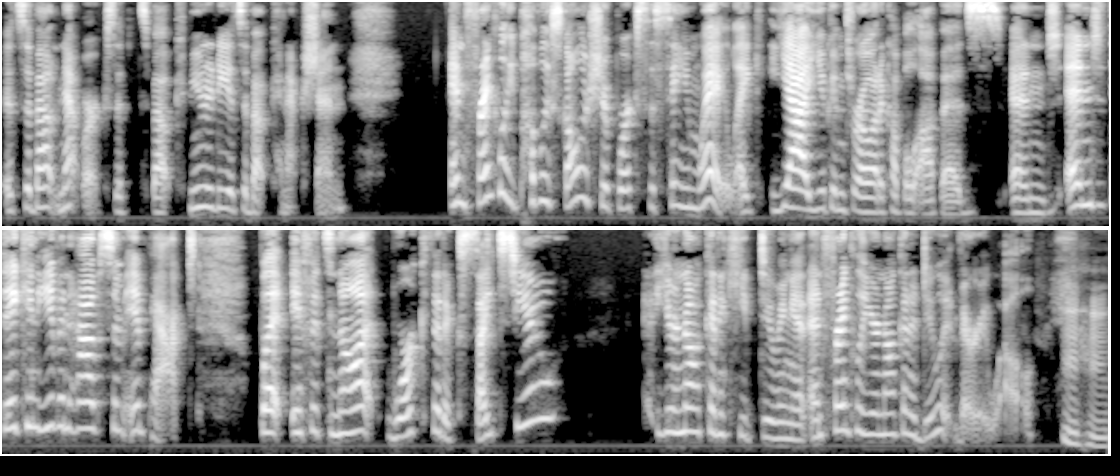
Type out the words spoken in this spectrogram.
It's about networks, it's about community, it's about connection. And frankly, public scholarship works the same way. Like, yeah, you can throw out a couple op-eds and and they can even have some impact. But if it's not work that excites you, you're not going to keep doing it. And frankly, you're not going to do it very well. Mm-hmm.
